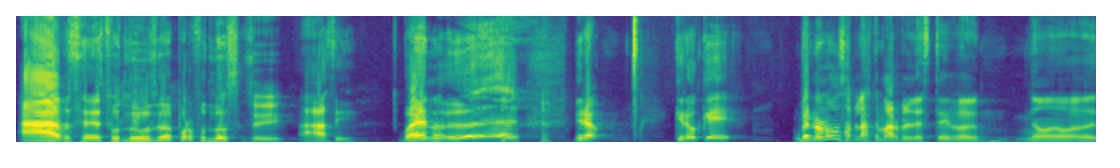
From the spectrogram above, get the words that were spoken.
Ah, pues es Footloose, por Footloose. Sí. Ah, sí. Bueno, eh, mira, creo que... Bueno, no vamos a hablar de Marvel, este... eh, No, no,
